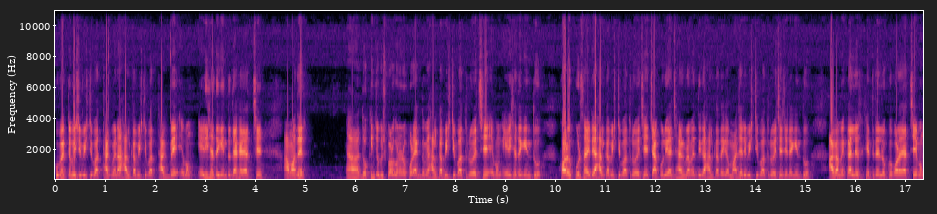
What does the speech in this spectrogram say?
খুব একটা বেশি বৃষ্টিপাত থাকবে না, হালকা বৃষ্টিপাত থাকবে। এবং এরই সাথে কিন্তু দেখা যাচ্ছে আমাদের দক্ষিণ চব্বিশ পরগনার ওপর একদমই হালকা বৃষ্টিপাত রয়েছে এবং এরই সাথে কিন্তু খড়গপুর সাইডে হালকা বৃষ্টিপাত রয়েছে, চাকুলিয়া, ঝাড়গ্রামের দিকে হালকা থেকে মাঝারি বৃষ্টিপাত রয়েছে, যেটা কিন্তু আগামীকালের ক্ষেত্রে লক্ষ্য করা যাচ্ছে এবং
